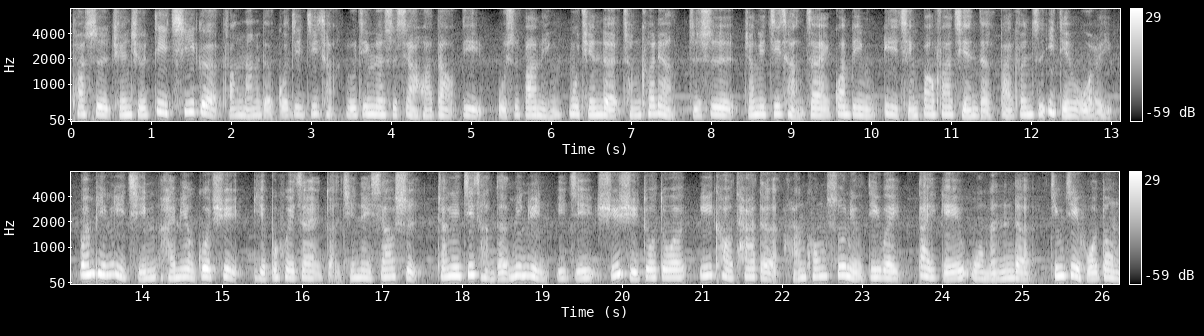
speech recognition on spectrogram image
它是全球第七个繁忙的国际机场，如今呢是下滑到第五十八名。目前的乘客量只是樟宜机场在冠病疫情爆发前的百分之一点五而已。关闭疫情还没有过去，也不会在短期内消失。樟宜机场的命运，以及许许多多依靠它的航空枢纽地位带给我们的经济活动、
